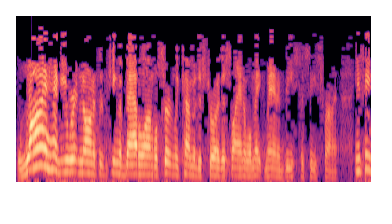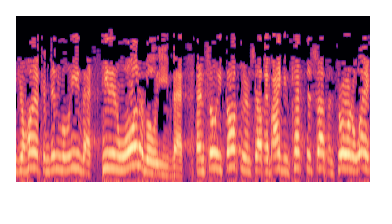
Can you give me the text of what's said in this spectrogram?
Why have you written on it that the king of Babylon will certainly come and destroy this land and will make man and beast to cease from it? You see, Jehoiakim didn't believe that. He didn't want to believe that. And so he thought to himself, if I can cut this up and throw it away,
